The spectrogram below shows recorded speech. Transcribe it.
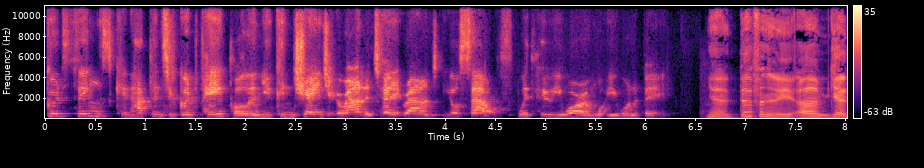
good things can happen to good people, and you can change it around and turn it around yourself with who you are and what you want to be. Yeah, definitely. Um, yeah,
